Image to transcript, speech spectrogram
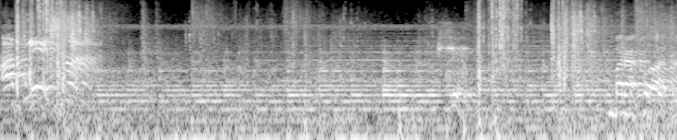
Отлично! Барахло.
